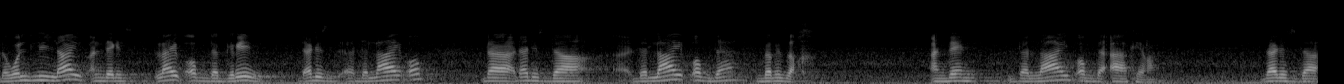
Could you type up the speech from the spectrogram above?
the worldly life and there is life of the grave. That is the, the life of the that is the the life of the barzakh and then the life of the akhirah that is the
